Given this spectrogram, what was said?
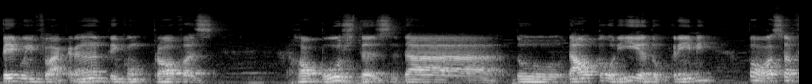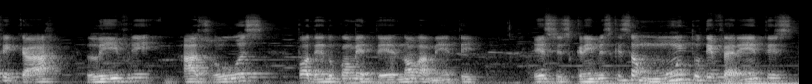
pego em flagrante, com provas robustas da, do, da autoria do crime, possa ficar livre às ruas, podendo cometer novamente esses crimes que são muito diferentes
